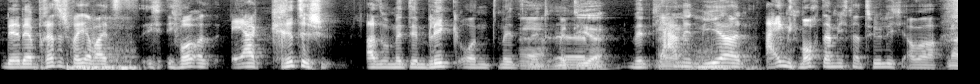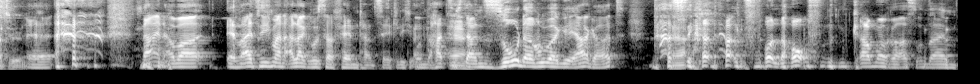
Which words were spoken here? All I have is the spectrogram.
der, der Pressesprecher war jetzt, ich, ich wollte eher kritisch, also mit dem Blick und mit, ja, mit, mit ähm, dir mit, ja, mit mir. Eigentlich mochte er mich natürlich, aber. Natürlich. Äh, Nein, aber er war jetzt nicht mein allergrößter Fan tatsächlich und hat sich ja. dann so darüber geärgert, dass ja. er dann vor laufenden Kameras und einem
